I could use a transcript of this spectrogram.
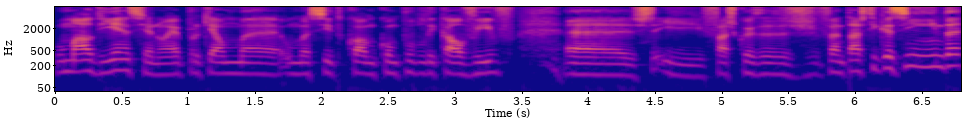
uma audiência, não é? Porque é uma, uma sitcom com público ao vivo uh, e faz coisas fantásticas. E ainda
